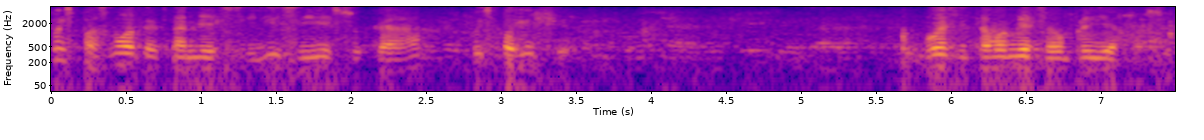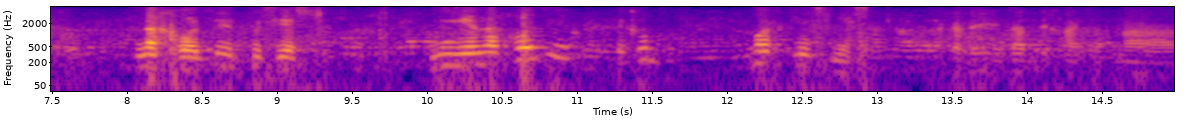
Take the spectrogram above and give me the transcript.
пусть посмотрит на месте, если есть сука, пусть поищет. Возле того места он приехал суку. Находит, пусть есть суку. Не находит, так он может есть место когда едет отдыхать вот на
